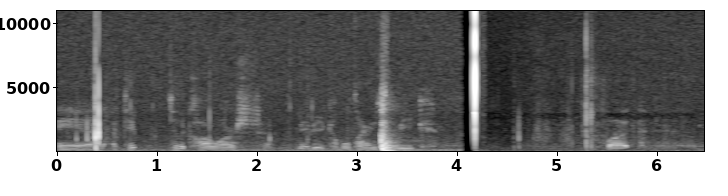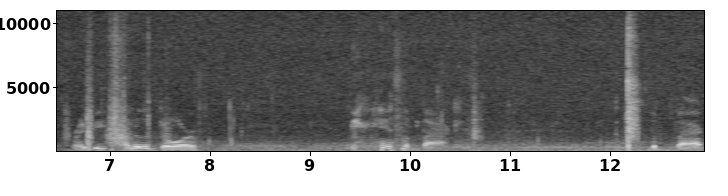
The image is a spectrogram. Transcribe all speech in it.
And I take to the car wash maybe a couple times a week. But right be under the door in the back. The back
